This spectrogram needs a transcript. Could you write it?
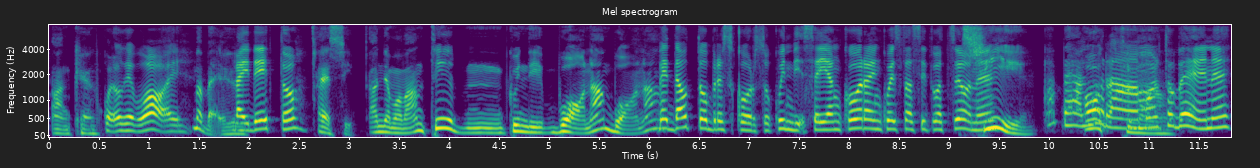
anche. Quello che vuoi. Vabbè. L'hai detto? Eh sì, andiamo avanti. Mm, quindi buona, buona. Beh, da ottobre scorso, quindi sei ancora in questa situazione? Sì. Vabbè, allora Ottima. molto bene.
